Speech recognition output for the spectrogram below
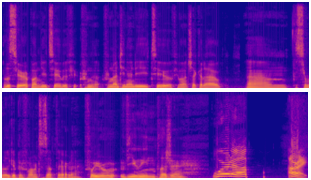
this year up on YouTube, if you, from the, from 1992, if you want to check it out. Um, there's some really good performances up there to, for your viewing pleasure. Word up! All right,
